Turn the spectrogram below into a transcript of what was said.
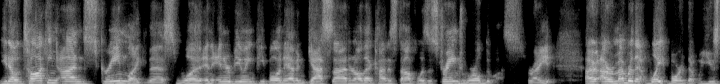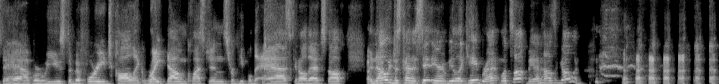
you know, talking on screen like this was and interviewing people and having guests on and all that kind of stuff was a strange world to us, right? I, I remember that whiteboard that we used to have where we used to before each call like write down questions for people to ask and all that stuff. And now we just kind of sit here and be like, "Hey, Brett, what's up, man? How's it going?"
